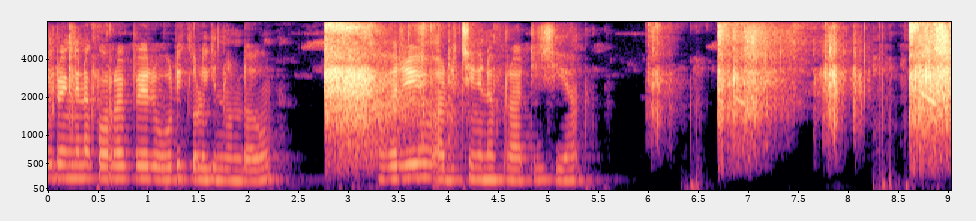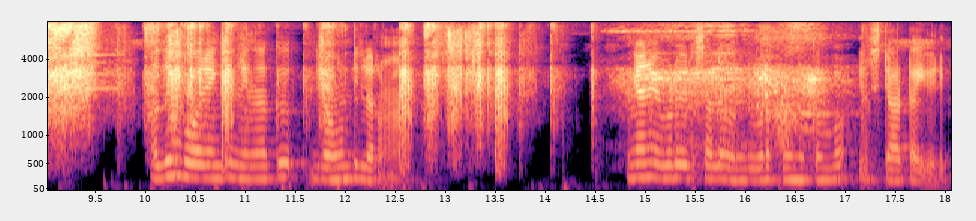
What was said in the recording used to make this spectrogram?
ഇവിടെ ഇങ്ങനെ കുറേ പേര് ഓടിക്കളിക്കുന്നുണ്ടാവും. അവരെയും അടിച്ചിങ്ങനെ പ്രാക്ടീസ് ചെയ്യാം. അതും പോരെങ്കിൽ നിങ്ങൾക്ക് ഗ്രൗണ്ടിൽ ഇറങ്ങാം ഞാൻ ഇവിടെ ഒരു സ്ഥലമുണ്ട്. ഇവിടെ പോയി നിൽക്കുമ്പോൾ ഇത് സ്റ്റാർട്ടായി വരും.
